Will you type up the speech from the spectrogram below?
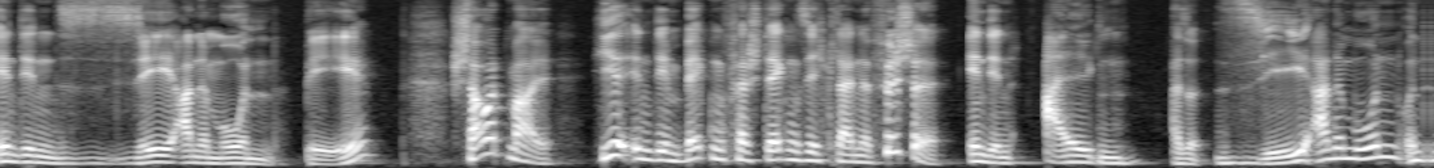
in den Seeanemonen. B. Schaut mal, hier in dem Becken verstecken sich kleine Fische in den Algen. Also Seeanemonen und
